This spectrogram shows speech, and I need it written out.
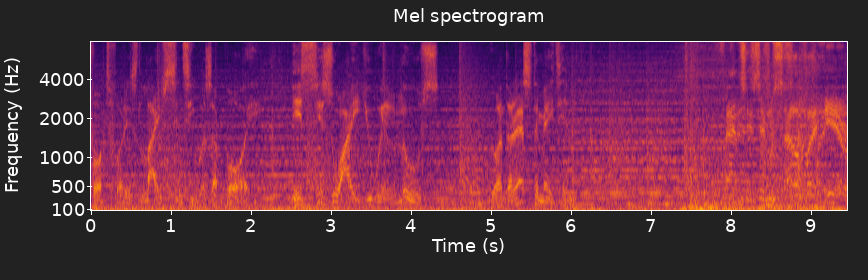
fought for his life since he was a boy. This is why you will lose. You underestimate him. Fancies himself a hero,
